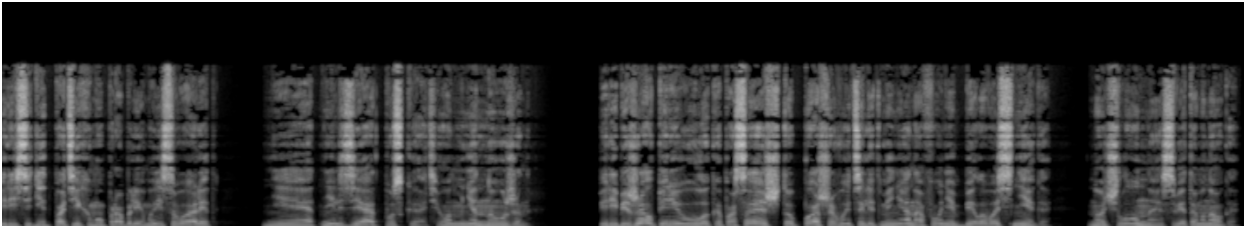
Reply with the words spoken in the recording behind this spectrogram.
Пересидит по-тихому проблемы и свалит. Нет, нельзя отпускать. Он мне нужен. Перебежал переулок, опасаясь, что Паша выцелит меня на фоне белого снега. Ночь лунная, света много.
